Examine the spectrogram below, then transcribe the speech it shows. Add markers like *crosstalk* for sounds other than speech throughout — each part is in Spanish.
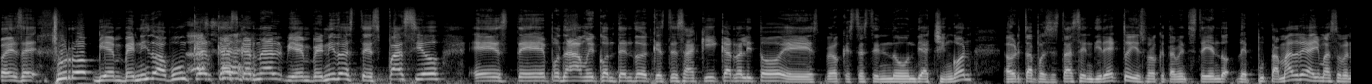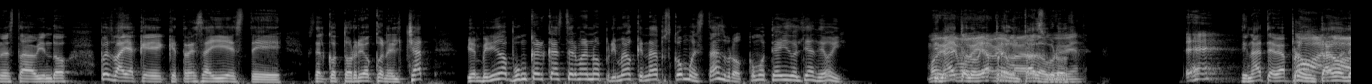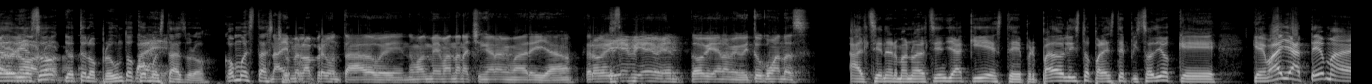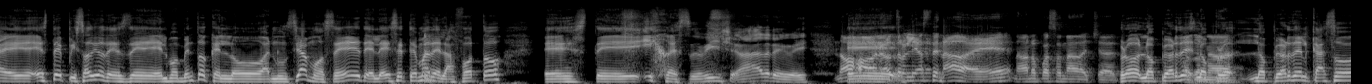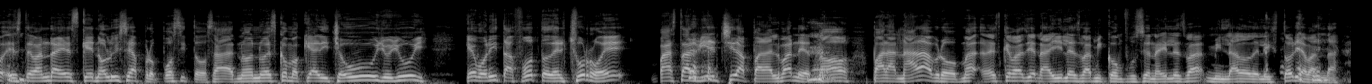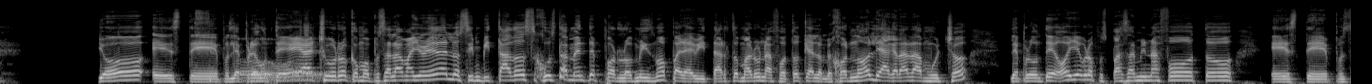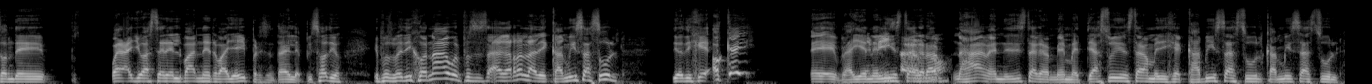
Pues eh, churro, bienvenido a Bunker Cast, carnal, bienvenido a este espacio. Este, pues nada, muy contento de que estés aquí, carnalito. Eh, espero que estés teniendo un día chingón. Ahorita pues estás en directo y espero que también te esté yendo de puta madre. Ahí más o menos estaba viendo, pues vaya que, traes ahí este, pues el cotorreo con el chat. Bienvenido a Bunkercast, hermano. Primero que nada, pues ¿cómo estás, bro? ¿Cómo te ha ido el día de hoy? Muy bien, te lo había preguntado, bro. ¿Eh? Si nada te había preguntado el día de eso, yo te lo pregunto, ¿cómo estás, bro? ¿Cómo estás, Nadie me lo ha preguntado, güey. Nomás me mandan a chingar a mi madre y ya. Pero bien, bien, bien. Todo bien, amigo. ¿Y tú cómo andas? Al 100, hermano, al 100 ya aquí, este, preparado, listo para este episodio que, que vaya tema, eh, este episodio desde el momento que lo anunciamos, ¿eh? ese tema de la foto, este, hijo de su bicho madre, güey. No, no no eh, troleaste nada, ¿eh? No, no pasó nada, chat. Bro, lo peor, de, lo, peor, del caso, este banda, es que no lo hice a propósito. O sea, no, no es como que ha dicho, uy, uy, uy, qué bonita foto del churro, ¿eh? Va a estar bien *laughs* chida para el banner. No, para nada, bro. Es que más bien ahí les va mi confusión, ahí les va mi lado de la historia, banda. *laughs* Yo, este, pues le *laughs* pregunté a Churro, como pues a la mayoría de los invitados, justamente por lo mismo, para evitar tomar una foto que a lo mejor no le agrada mucho, le pregunté, oye, bro, pues pásame una foto, este, pues donde pues, pueda yo hacer el banner, vaya y presentar el episodio. Y pues me dijo, no, güey, pues agarra la de camisa azul. Yo dije, ok. Eh, ahí en, el Instagram, Instagram en el Instagram, me metí a su Instagram, me dije, camisa azul, camisa azul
